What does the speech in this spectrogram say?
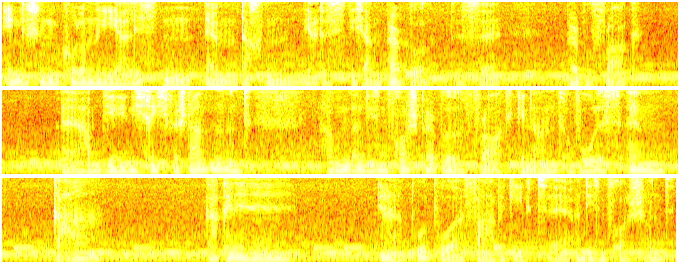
englischen Kolonialisten ähm, dachten, ja, das, die sagen Purple, das äh, Purple Frog. Äh, haben die nicht richtig verstanden und haben dann diesen Frosch Purple Frog genannt, obwohl es ähm, gar, gar keine ja, Purpurfarbe gibt äh, an diesem Frosch. Und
